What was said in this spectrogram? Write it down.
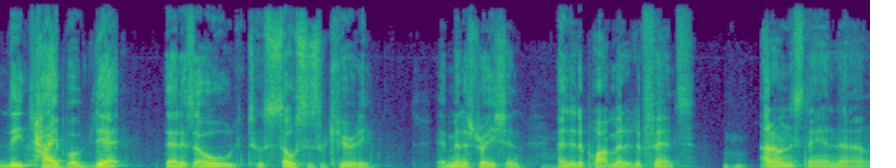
the type of debt that is owed to Social Security Administration and the Department of Defense. I don't understand uh,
